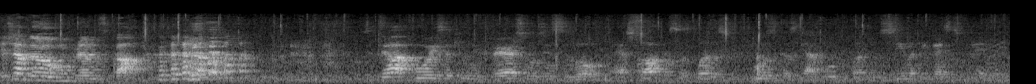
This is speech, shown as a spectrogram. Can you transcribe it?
Ele já ganhou algum prêmio musical? Tem uma coisa que o universo nos ensinou, é só com essas bandas músicas que a Globo patrocina que ganha esses prêmios aí.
